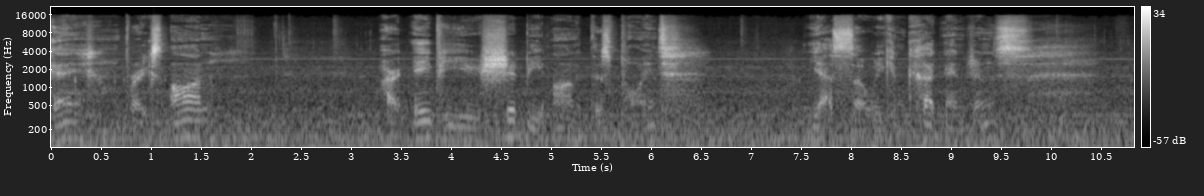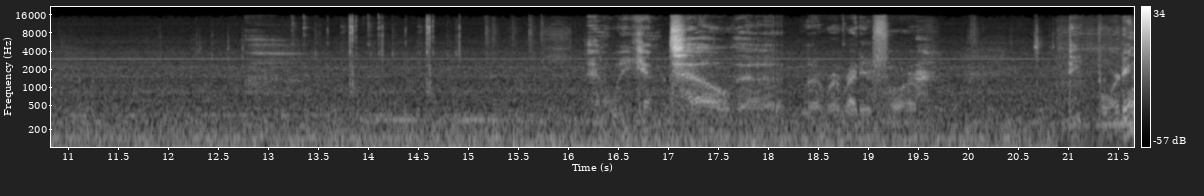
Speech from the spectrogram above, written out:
Okay, brakes on. Our APU should be on at this point. Yes, so we can cut engines. And we can tell that we're ready for deep boarding.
